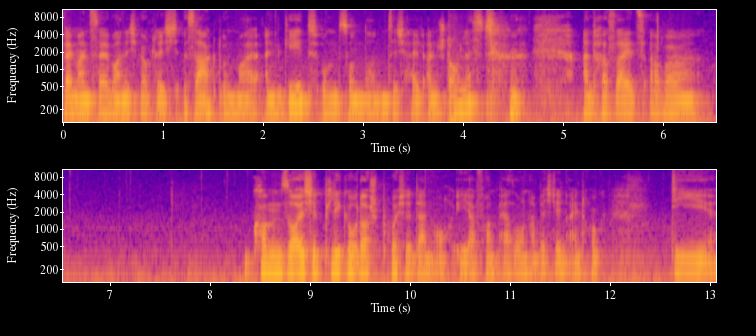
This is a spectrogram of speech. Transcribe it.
wenn man es selber nicht wirklich sagt und mal angeht, und, sondern sich halt anstauen lässt. Andererseits aber kommen solche Blicke oder Sprüche dann auch eher von Personen, habe ich den Eindruck, die,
